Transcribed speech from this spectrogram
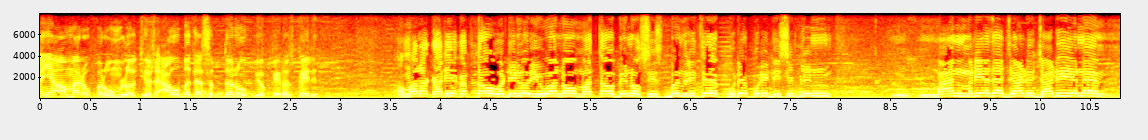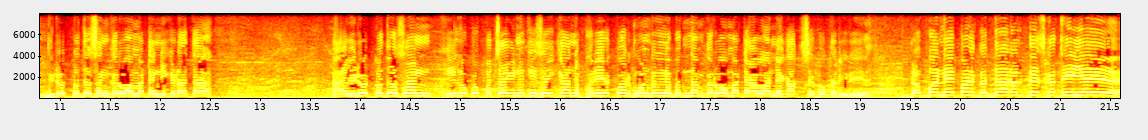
અહીંયા અમારા ઉપર હુમલો થયો છે. આવો બધા શબ્દોનો ઉપયોગ કર્યો છે. કઈ રીતે? અમારા કાર્યકર્તાઓ વડીલો યુવાનો માતાઓ બહેનો શિસ્તબંધ રીતે પૂરેપૂરી ડિસિપ્લિન માન મર્યાદા જાળવી જાળવી અને વિરોધ પ્રદર્શન કરવા માટે નીકળાતા આ વિરોધ પ્રદર્શન એ લોકો પચાવી નથી શક્યા અને ફરી એકવાર ગોંડલને બદનામ કરવા માટે આવા અનેક આક્ષેપો કરી રહ્યા છે. ડબ્બરને પણ ગદ્દાર અલ્પેશ કથિરિયાએ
